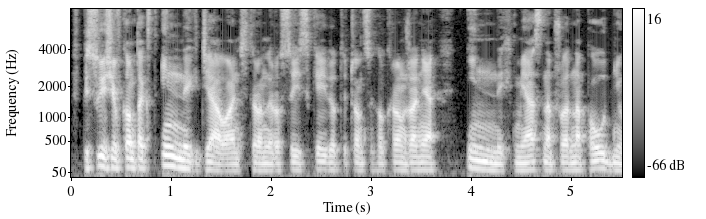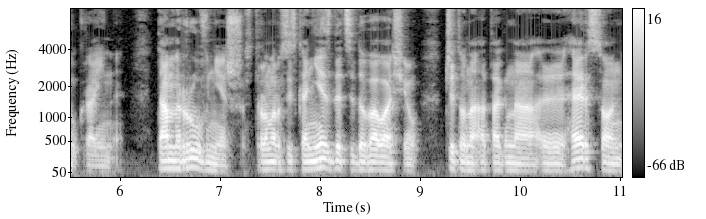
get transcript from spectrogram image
wpisuje się w kontekst innych działań strony rosyjskiej dotyczących okrążania innych miast, na przykład na południu Ukrainy. Tam również strona rosyjska nie zdecydowała się, czy to na atak na e, Hersoń,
